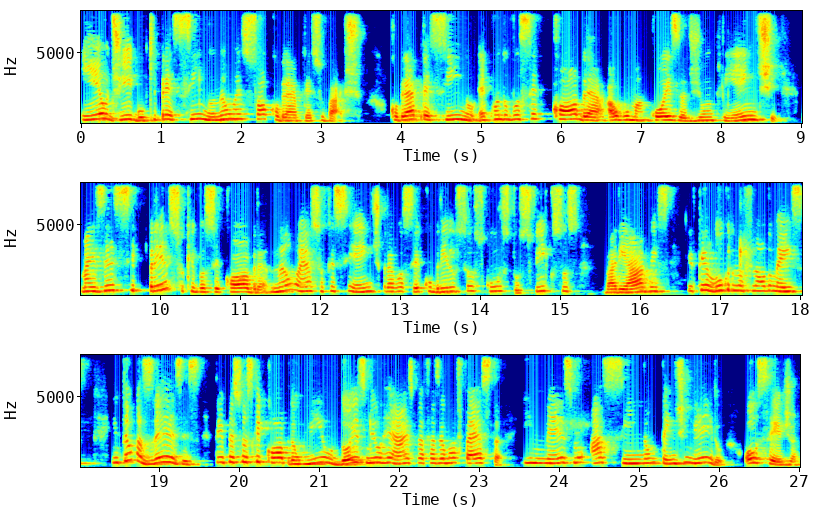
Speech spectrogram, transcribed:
E eu digo que precinho não é só cobrar preço baixo. Cobrar precinho é quando você cobra alguma coisa de um cliente, mas esse preço que você cobra não é suficiente para você cobrir os seus custos fixos, variáveis e ter lucro no final do mês. Então, às vezes, tem pessoas que cobram mil, dois mil reais para fazer uma festa e mesmo assim não tem dinheiro. Ou seja,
